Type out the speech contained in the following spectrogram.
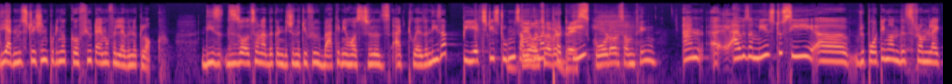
the administration putting a curfew time of 11 o'clock. These this is also another condition that you have to be back in your hostels at 12 and these are phd students. Some they of them also are have 30 a dress code or something and I, I was amazed to see uh, reporting on this from like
